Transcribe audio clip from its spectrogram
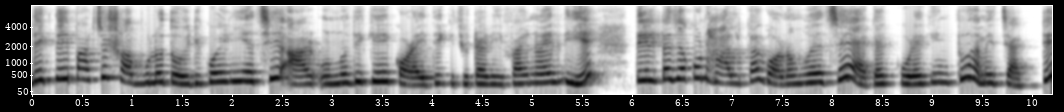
দেখতেই পারছ, সবগুলো তৈরি করে নিয়েছি, আর অন্যদিকে কড়াইতে কিছুটা রিফাইন অয়েল দিয়ে তেলটা যখন হালকা গরম হয়েছে, এক এক করে কিন্তু আমি চারটে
